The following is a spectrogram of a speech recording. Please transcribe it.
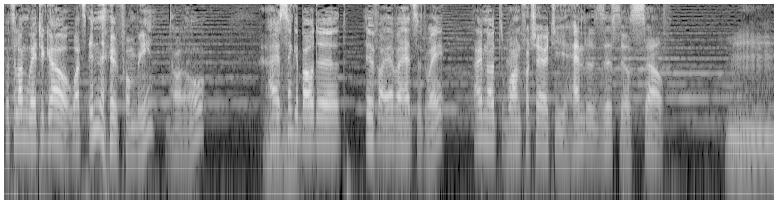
That's a long way to go. What's in it for me? No. I think about it if I ever had that way. I'm not one for charity. Handle this yourself. Hmm.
